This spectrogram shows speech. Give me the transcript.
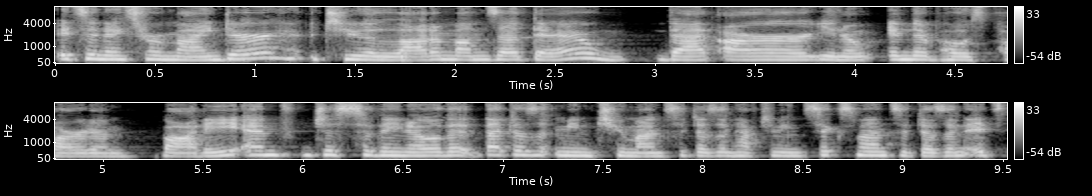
it's a nice reminder to a lot of moms out there that are you know in their postpartum body. And just so they know that that doesn't mean two months. It doesn't have to mean six months. It doesn't it's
